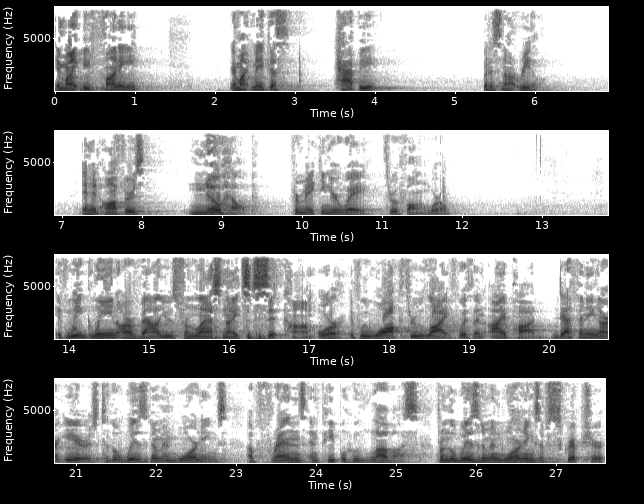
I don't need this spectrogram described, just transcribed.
It might be funny. It might make us happy, but it's not real. And it offers no help for making your way through a fallen world. If we glean our values from last night's sitcom, or if we walk through life with an iPod deafening our ears to the wisdom and warnings of friends and people who love us, from the wisdom and warnings of scripture,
